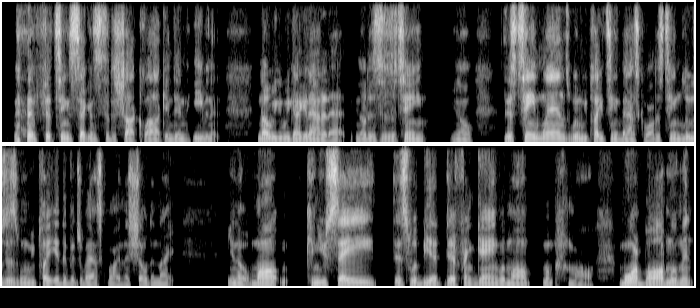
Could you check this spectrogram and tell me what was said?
15 seconds to the shot clock and then heaving it. No, we, we gotta get out of that. You know, this is a team. You know, this team wins when we play team basketball. This team loses when we play individual basketball in the show tonight. You know, Maul, can you say this would be a different game with more, more, more ball movement?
